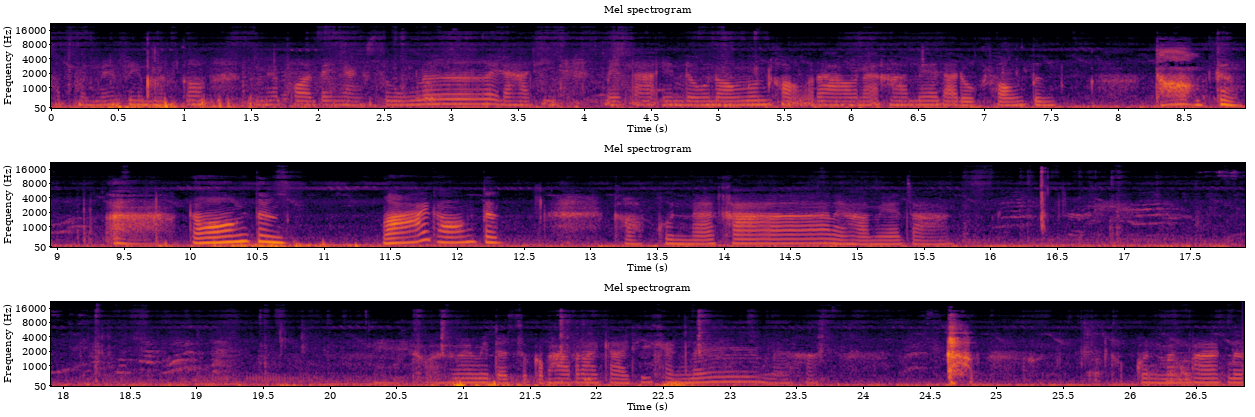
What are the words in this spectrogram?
ขอบคุณแม่ปริมแล้วก็แม่พรเป็นอย่างสูงเลยนะคะ ที่เมตตาเอ็นดูน้องนุ่นของเรานะคะเมตตาดูท้องตึง ท้องตึง ท้องตึงว้ายท้องตึง ขอบคุณนะคะนะคะแม่จ๋านี่ขอให้ แต่สุขภาพร่างกายที่แข็งแรงนะคะ ขอบคุณมากมากๆเล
